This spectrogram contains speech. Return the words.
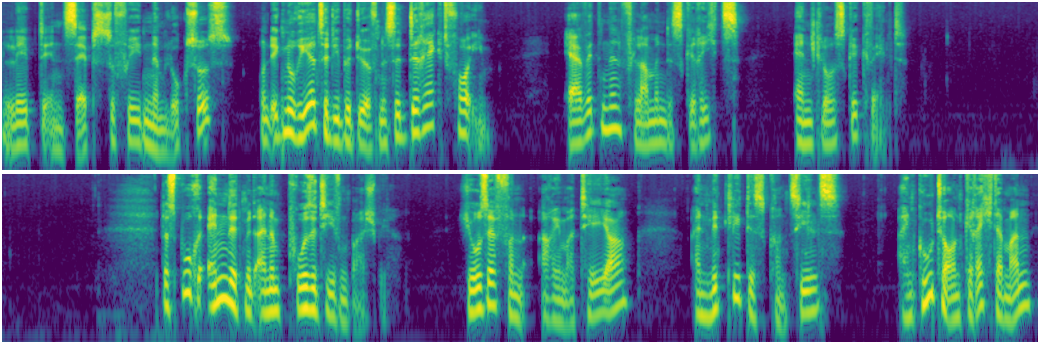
lebte in selbstzufriedenem Luxus und ignorierte die Bedürfnisse direkt vor ihm. Er wird in den Flammen des Gerichts endlos gequält. Das Buch endet mit einem positiven Beispiel. Josef von Arimathea, ein Mitglied des Konzils, ein guter und gerechter Mann,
